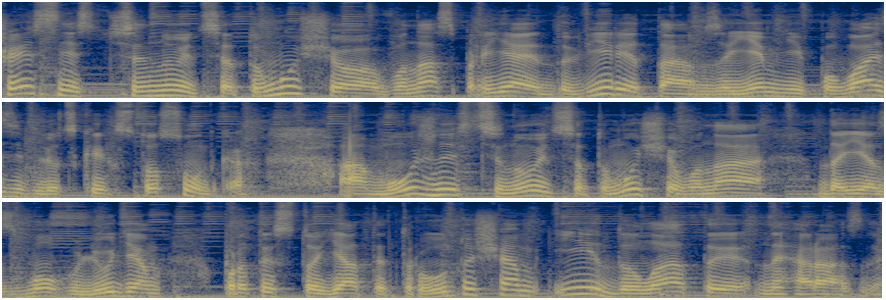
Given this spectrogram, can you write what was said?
чесність цінується тому, що вона сприяє довірі та взаємній повазі в людських стосунках. А мужність цінується тому, що вона дає змогу людям протистояти труднощам і долати негаразди.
